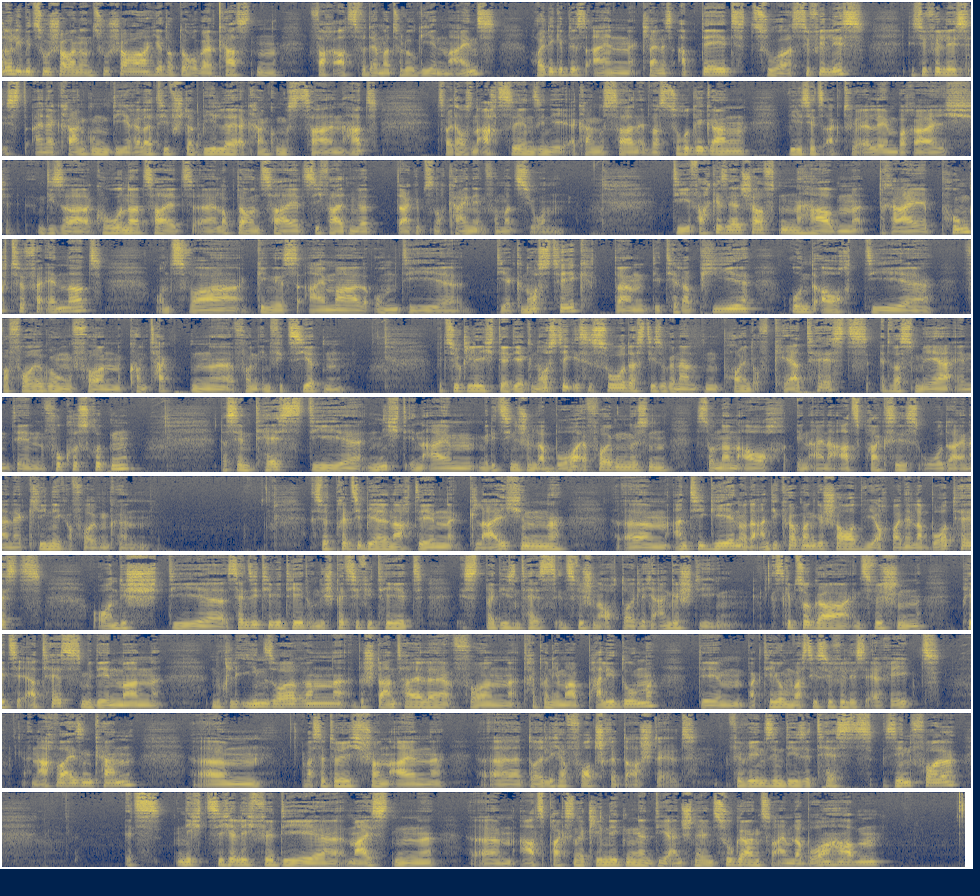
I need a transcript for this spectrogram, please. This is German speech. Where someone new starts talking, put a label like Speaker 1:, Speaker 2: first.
Speaker 1: Hallo liebe Zuschauerinnen und Zuschauer, hier Dr. Robert Kasten, Facharzt für Dermatologie in Mainz. Heute gibt es ein kleines Update zur Syphilis. Die Syphilis ist eine Erkrankung, die relativ stabile Erkrankungszahlen hat. 2018 sind die Erkrankungszahlen etwas zurückgegangen. Wie das jetzt aktuell im Bereich dieser Corona-Zeit, äh, Lockdown-Zeit sich verhalten wird, da gibt es noch keine Informationen. Die Fachgesellschaften haben drei Punkte verändert. Und zwar ging es einmal um die Diagnostik, dann die Therapie und auch die Verfolgung von Kontakten von Infizierten. Bezüglich der Diagnostik ist es so, dass die sogenannten Point-of-Care-Tests etwas mehr in den Fokus rücken. Das sind Tests, die nicht in einem medizinischen Labor erfolgen müssen, sondern auch in einer Arztpraxis oder in einer Klinik erfolgen können. Es wird prinzipiell nach den gleichen ähm, Antigen oder Antikörpern geschaut wie auch bei den Labortests und die, die Sensitivität und die Spezifität ist bei diesen Tests inzwischen auch deutlich angestiegen. Es gibt sogar inzwischen PCR-Tests, mit denen man Nukleinsäurenbestandteile von Treponema pallidum, dem Bakterium, was die Syphilis erregt, nachweisen kann, ähm, was natürlich schon ein äh, deutlicher Fortschritt darstellt. Für wen sind diese Tests sinnvoll? Jetzt nicht sicherlich für die meisten ähm, Arztpraxen oder Kliniken, die einen schnellen Zugang zu einem Labor haben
